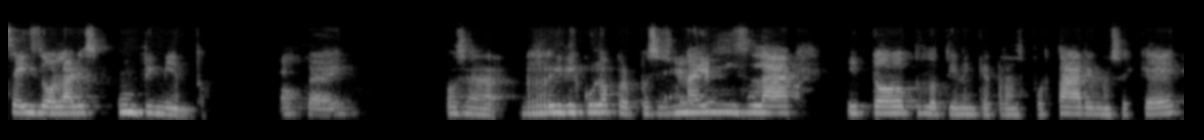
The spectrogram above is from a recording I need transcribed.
seis dólares un pimiento. Ok. O sea, ridículo, pero pues es una isla y todo pues lo tienen que transportar y no sé qué.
